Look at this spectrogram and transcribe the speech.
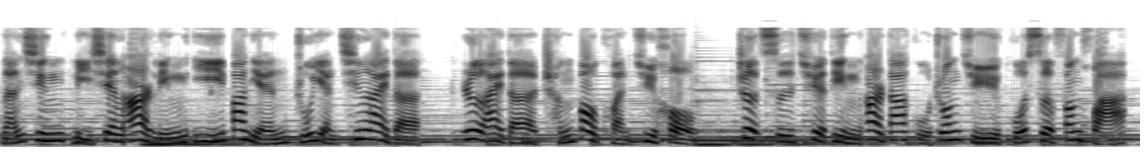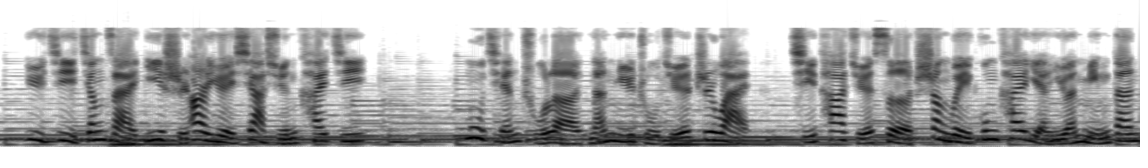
男星李现，二零一八年主演《亲爱的》《热爱的》成爆款剧后，这次确定二搭古装剧《国色芳华》，预计将在一十二月下旬开机。目前除了男女主角之外，其他角色尚未公开演员名单。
